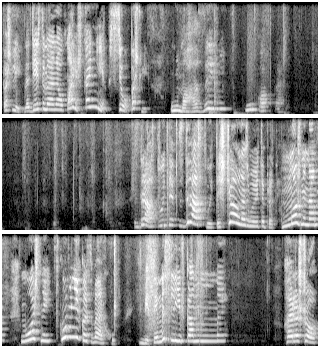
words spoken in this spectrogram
пошли. Надіюсь, ти мене не обманеш? Та ні, все, пошли. У магазині, у кафе. Здравствуйте, здравствуйте. Що у нас будете брати? Можна нам можний з клубнікою зверху, з бітими слівками. Хорошо.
